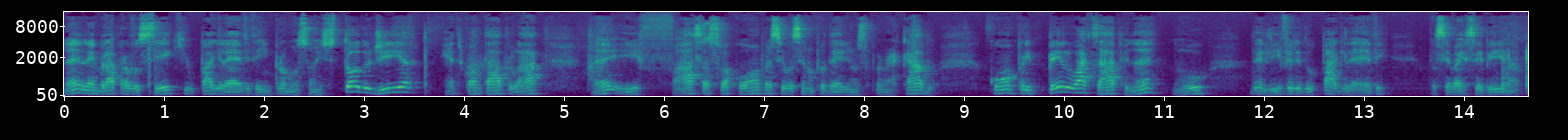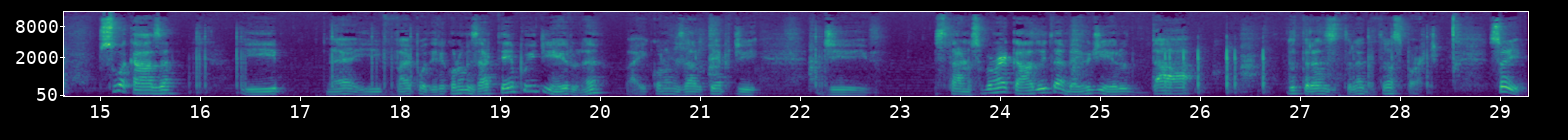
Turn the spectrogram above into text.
Né? Lembrar para você que o Pague Leve tem promoções todo dia. Entre em contato lá né? e faça a sua compra. Se você não puder ir no supermercado, compre pelo WhatsApp, né? no delivery do Pague Leve. Você vai receber na sua casa e, né? e vai poder economizar tempo e dinheiro. Né? Vai economizar o tempo de, de estar no supermercado e também o dinheiro da, do trânsito, né? do transporte. Isso aí.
